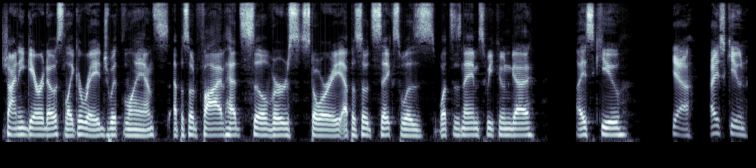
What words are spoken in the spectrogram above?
Shiny Gyarados, Lake of Rage with Lance. Episode 5 had Silver's story. Episode 6 was, what's his name? Suicune guy? Ice Cube. Yeah. Ice Cune.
